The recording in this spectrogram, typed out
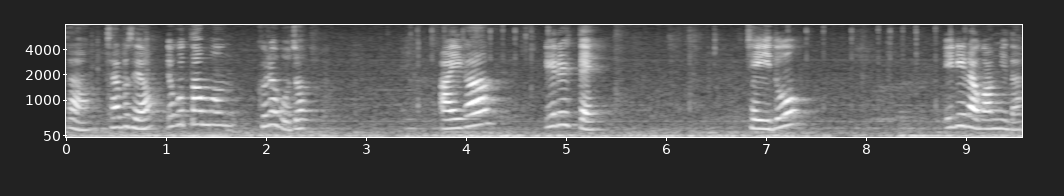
자, 잘 보세요. 이것도 한번 그려보죠. i가 1일 때 j도 1이라고 합니다.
